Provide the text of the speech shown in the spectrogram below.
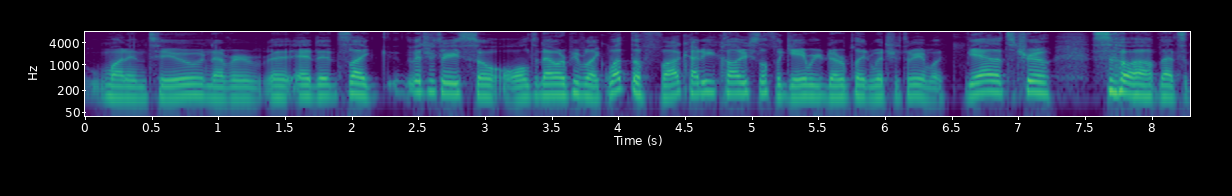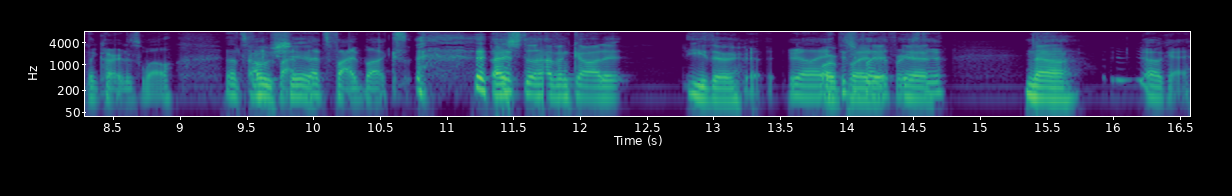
one and two. Never, and it's like Witcher Three is so old now. Where people are like, "What the fuck? How do you call yourself a gamer? You've never played Witcher 3? I'm like, "Yeah, that's true." So uh, that's in the card as well. That's Oh, like five, shit. That's five bucks. I still haven't got it either. really? Or Did you played play it, the first yeah. two? No. Okay,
